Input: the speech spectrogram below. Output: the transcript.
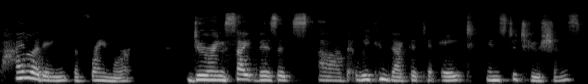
piloting the framework during site visits uh, that we conducted to eight institutions.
